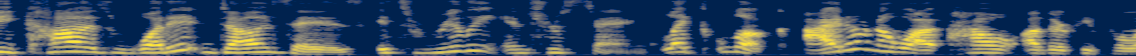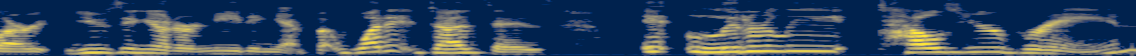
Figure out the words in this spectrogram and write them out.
because what it does is it's really interesting. Like, look, I don't know what, how other people are using it or needing it, but what it does is it literally tells your brain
